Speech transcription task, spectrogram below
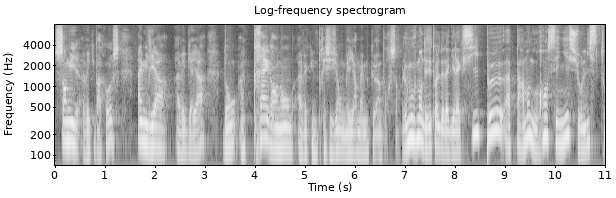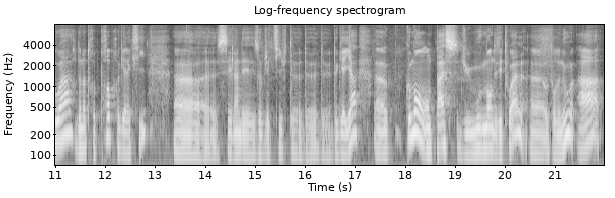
100 000 avec Hipparcos, 1 milliard avec Gaïa, dont un très grand nombre avec une précision meilleure même que 1%. Le mouvement des étoiles de la galaxie peut apparemment nous renseigner sur l'histoire de notre propre galaxie. Euh, c'est l'un des objectifs de, Gaïa. Euh, comment on passe du mouvement des étoiles euh, autour de nous à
